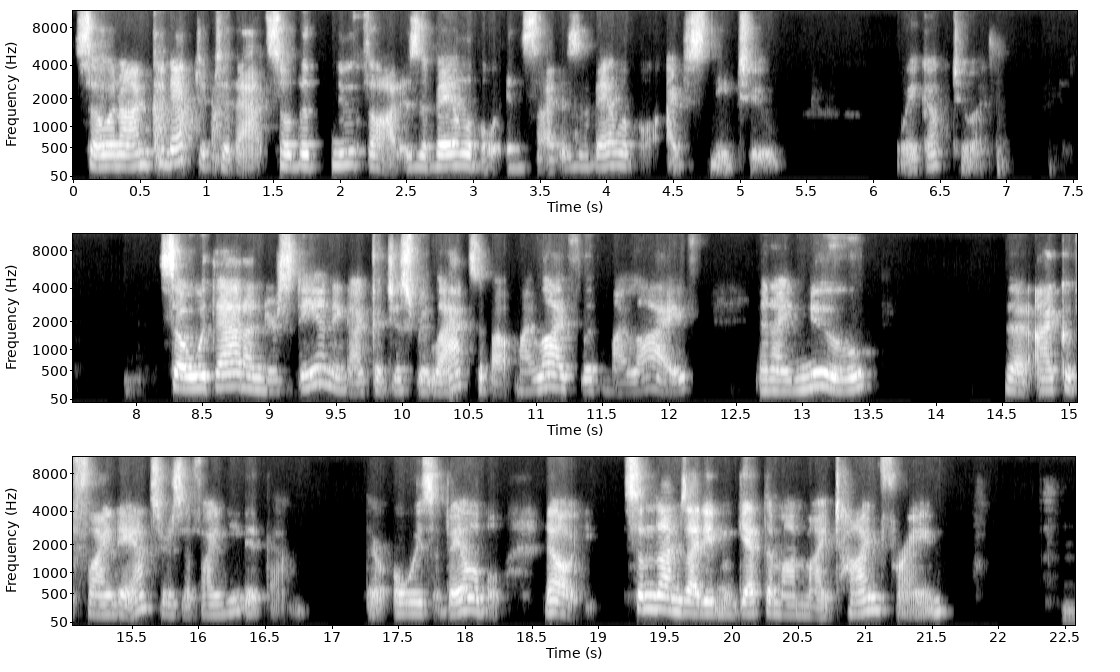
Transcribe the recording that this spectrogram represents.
So, and I'm connected to that. So the new thought is available, insight is available. I just need to wake up to it. So, with that understanding, I could just relax about my life, live my life. And I knew that I could find answers if I needed them. They're always available. Now, sometimes I didn't get them on my time frame. Hmm.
